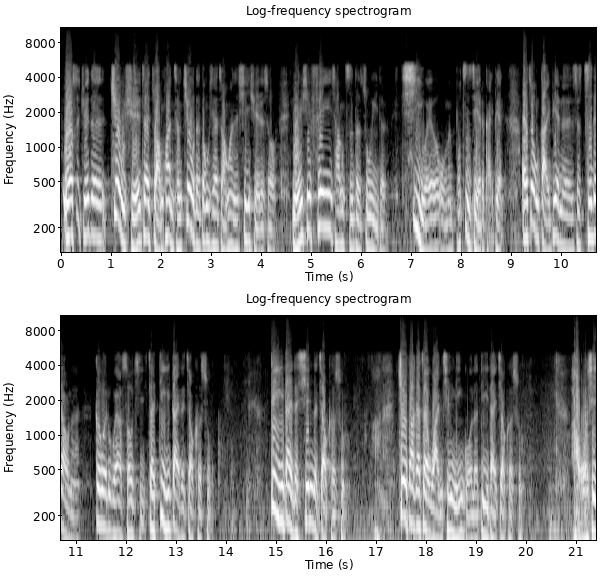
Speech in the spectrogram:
我是觉得旧学在转换成旧的东西，在转换成新学的时候，有一些非常值得注意的细微而我们不自觉的改变。而这种改变呢，是资料呢，各位如果要收集，在第一代的教科书，第一代的新的教科书，啊，就大概在晚清民国的第一代教科书。好，我现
